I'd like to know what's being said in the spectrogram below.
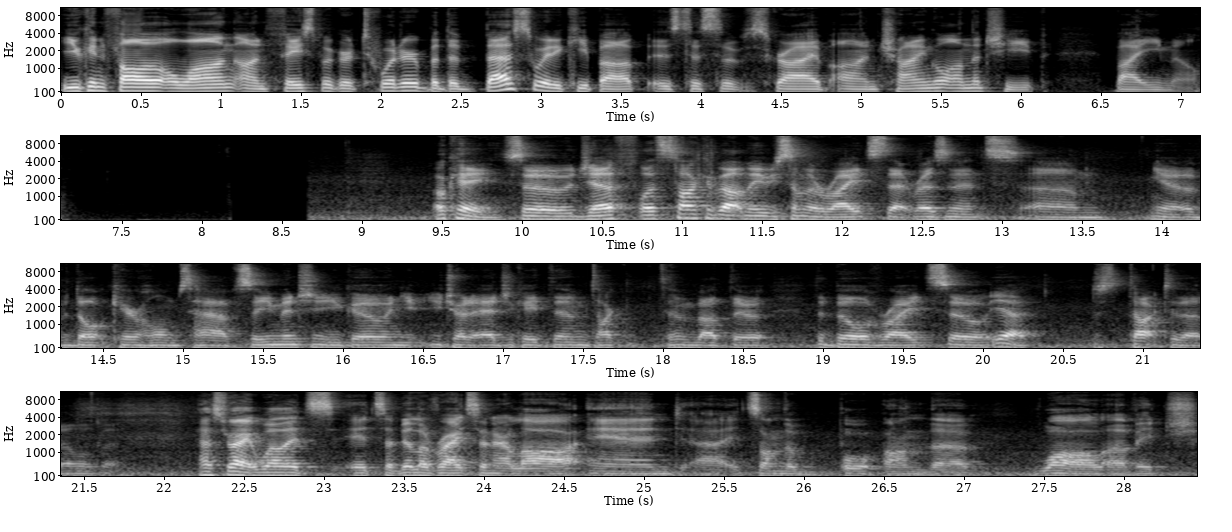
You can follow along on Facebook or Twitter, but the best way to keep up is to subscribe on Triangle on the Cheap by email. Okay, so Jeff, let's talk about maybe some of the rights that residents um, you know of adult care homes have. So you mentioned you go and you, you try to educate them, talk to them about the the Bill of Rights. So yeah, just talk to that a little bit. That's right. Well, it's it's a Bill of Rights in our law, and uh, it's on the on the wall of each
